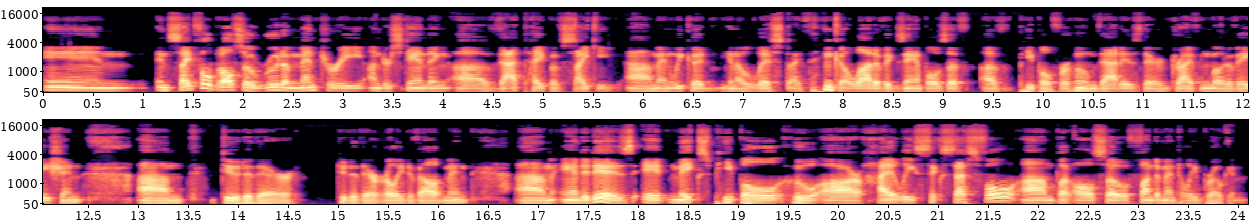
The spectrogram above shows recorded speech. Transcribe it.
an insightful but also rudimentary understanding of that type of psyche. Um, and we could, you know, list, I think, a lot of examples of, of people for whom that is their driving motivation um, due to their due to their early development. Um, and it is, it makes people who are highly successful, um, but also fundamentally broken.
